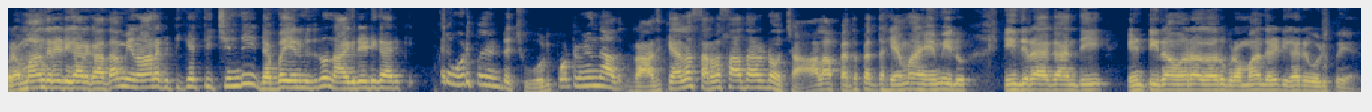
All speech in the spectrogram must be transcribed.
Brahmananda Reddy గారు కాదా? మీ నాన్నకి టికెట్ ఇచ్చింది డెబ్బై ఎనిమిదిలో నాగిరెడ్డి గారికి. అని ఓడిపోయి ఉండొచ్చు. ఓడిపోవటం ఏంది రాజకీయాల్లో సర్వసాధారణం. చాలా పెద్ద పెద్ద హేమా హేమీలు ఇందిరాగాంధీ ఎన్టీ రామారావు గారు బ్రహ్మాంద రెడ్డి గారు ఓడిపోయారు.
